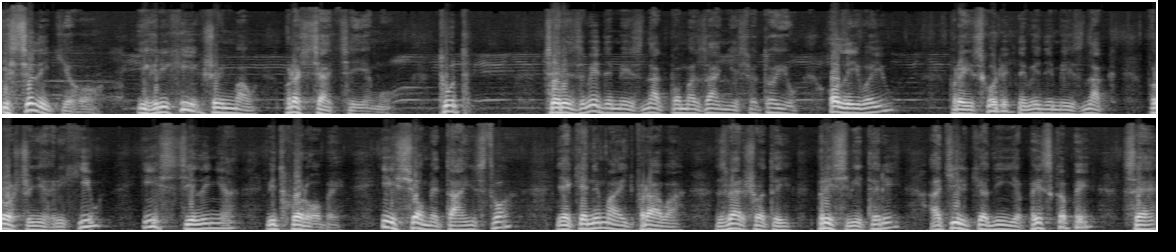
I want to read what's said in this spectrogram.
і зцілить його, і гріхи, якщо він мав, простяться йому. Тут через видимий знак помазання святою оливою проїсходить невидимий знак прощення гріхів і зцілення від хвороби. І сьоме таїнство, яке не мають права звершувати присвітері, а тільки одні єпископи, це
